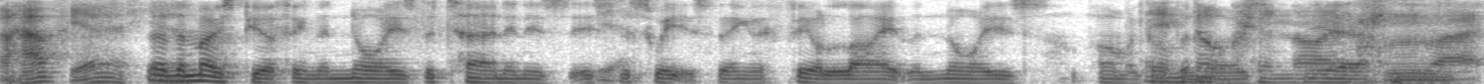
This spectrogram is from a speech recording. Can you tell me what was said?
I have, yeah. They're yeah. the most pure thing. The noise, the turning is is Yeah. the sweetest thing. They feel light. The noise. Oh my the god, the noise. induction noise. Yeah. is like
